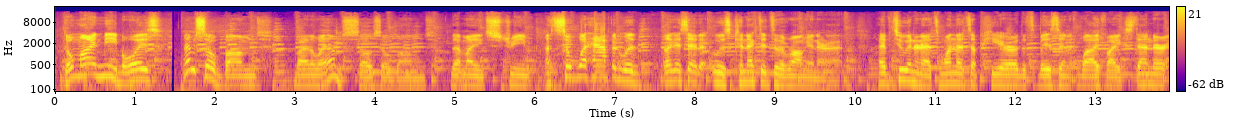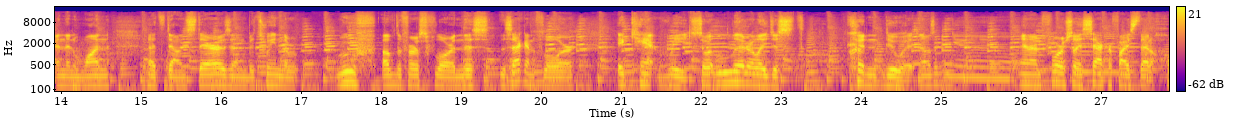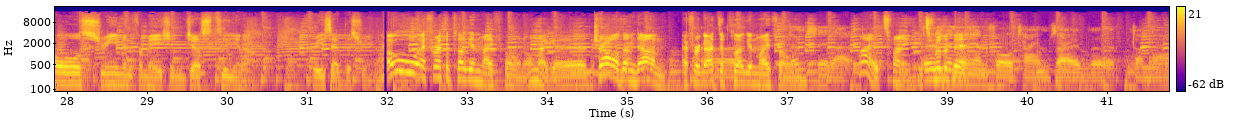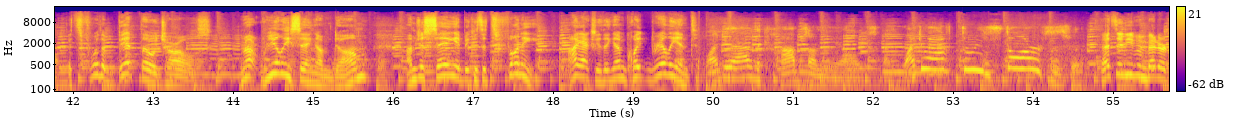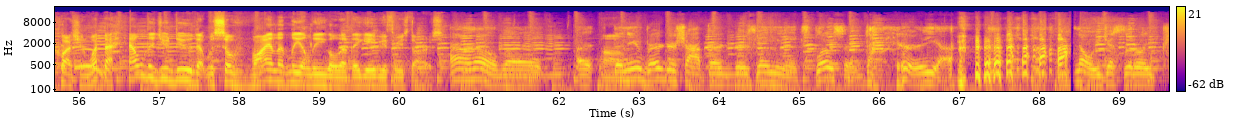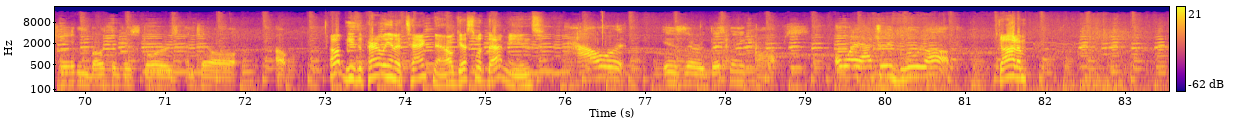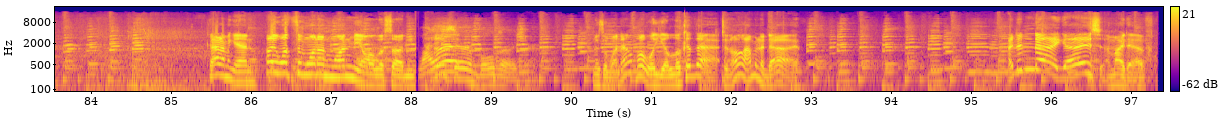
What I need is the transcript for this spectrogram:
don't mind me, boys. I'm so bummed, by the way. I'm so, so bummed that my stream... Uh, So what happened with... Like I said, it was connected to the wrong internet. I have two internets. One that's up here that's based in Wi-Fi extender, and then one that's downstairs. And between the roof of the first floor and this, the second floor, it can't reach. So it literally just couldn't do it. And I was like, yeah. And unfortunately, I sacrificed that whole stream information just to, you know, reset the stream. Oh, I forgot to plug in my phone. Oh my god. Charles, I'm dumb. I forgot to plug in my phone. Don't say that. Why? It's funny. It's There's for the been bit. a handful of times I've uh, done that. It's for the bit, though, Charles. I'm not really saying I'm dumb. I'm just saying it because it's funny. I actually think I'm quite brilliant. Why do I have the cops on me all of a? Why do I have three stars? That's an even better question. What the hell did you do that was so violently illegal that they gave you three stars? I don't know, but uh, Oh. the new Burger Shot burgers gave me explosive diarrhea. no, we just literally pinned both of his doors until. Oh, Oh, he's apparently in a tank now. Guess what that means? how is there this many cops? Oh, I actually blew it up. Got him. Got him again. Oh, he wants to one-on-one me all of a sudden. Why Uh, is there a bulldozer? There's a one now? Oh, well, you look at that. And, oh, I'm gonna die. I didn't die, guys. I might have.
